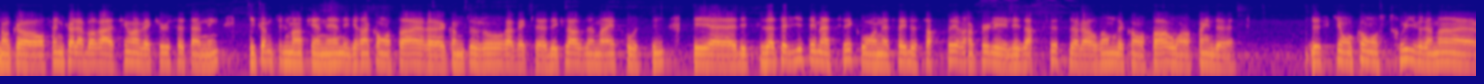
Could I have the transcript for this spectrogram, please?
Donc, euh, on fait une collaboration avec eux cette année. Et comme tu le mentionnais, des grands concerts, euh, comme toujours, avec des classes de maîtres aussi, et des petits ateliers thématiques où on essaye de sortir un peu les, les artistes de leur zone de confort ou enfin de de ce qu'ils ont construit vraiment euh,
